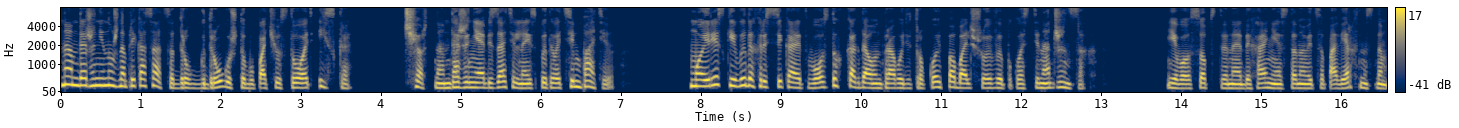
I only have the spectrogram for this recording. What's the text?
Нам даже не нужно прикасаться друг к другу, чтобы почувствовать искры. Черт, нам даже не обязательно испытывать симпатию. Мой резкий выдох рассекает воздух, когда он проводит рукой по большой выпуклости на джинсах. Его собственное дыхание становится поверхностным,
